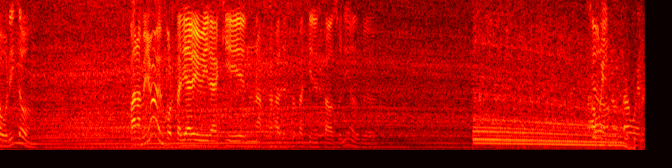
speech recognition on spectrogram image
Está bonito. Para mí no me importaría vivir aquí en unas cajas de estas aquí en Estados Unidos, güey. ¿Sí Está no? bueno, está bueno.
